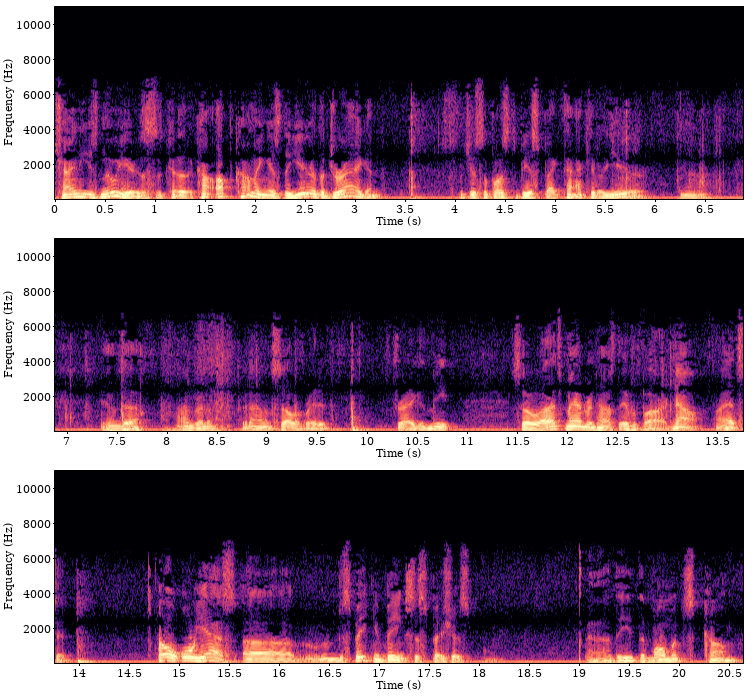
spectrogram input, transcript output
Chinese New Year's. This is, upcoming is the Year of the Dragon, which is supposed to be a spectacular year. Yeah. And uh, I'm going to go down and celebrate it dragon meat. So uh, that's Mandarin House. They have a bar. Now, that's it. Oh, oh yes. Uh, speaking of being suspicious, uh, the the moments come.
